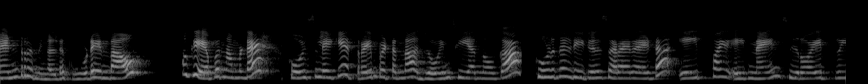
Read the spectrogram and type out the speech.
മെന്റർ നിങ്ങളുടെ കൂടെ ഉണ്ടാവും. ഓക്കെ അപ്പൊ നമ്മുടെ കോഴ്സിലേക്ക് എത്രയും പെട്ടെന്ന് ജോയിൻ ചെയ്യാൻ നോക്കുക. കൂടുതൽ ഡീറ്റെയിൽസ് അറിയാനായിട്ട് eight five eight nine zero eight three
